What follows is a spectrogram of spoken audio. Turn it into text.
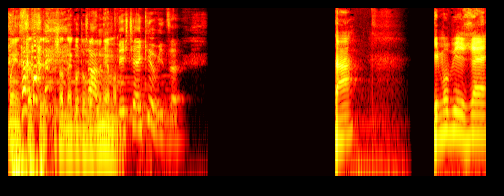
bo niestety żadnego dowodu nie mam. 200 IQ widzę. I mówi, że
